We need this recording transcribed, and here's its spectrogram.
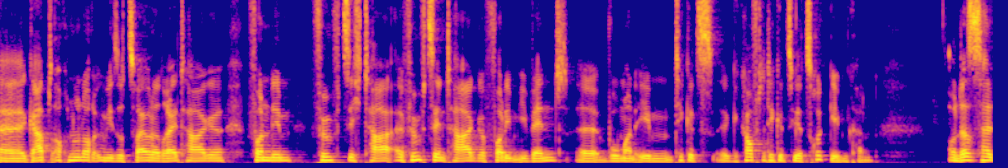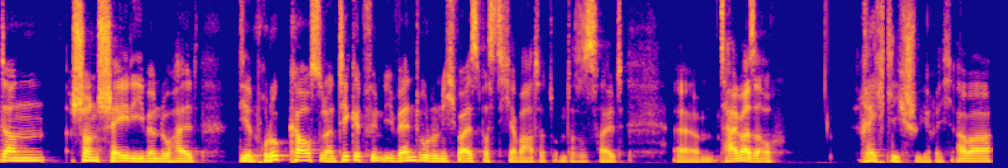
äh, gab es auch nur noch irgendwie so zwei oder drei Tage von dem 50 Ta äh, 15 Tage vor dem Event, äh, wo man eben Tickets, äh, gekaufte Tickets wieder zurückgeben kann. Und das ist halt dann schon shady, wenn du halt dir ein Produkt kaufst oder ein Ticket für ein Event, wo du nicht weißt, was dich erwartet. Und das ist halt ähm, teilweise auch rechtlich schwierig. Aber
